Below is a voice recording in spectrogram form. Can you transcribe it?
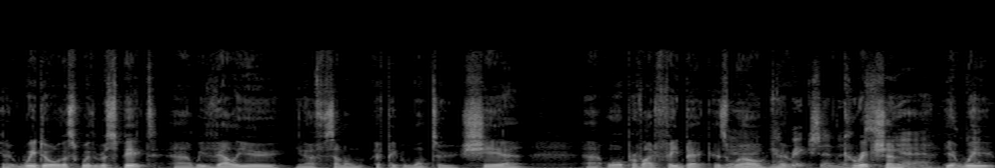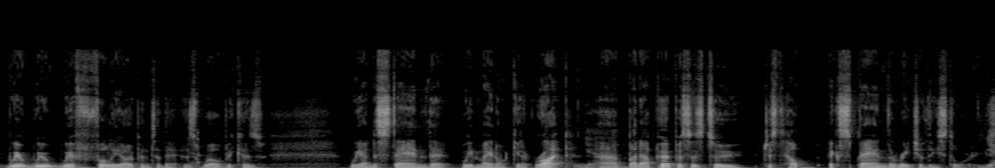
you know, we do all this with respect. Uh, we value, you know, if someone, if people want to share uh, or provide feedback as Yeah, well, you correction. and- correction. Yeah. yeah, we we're, we're we're fully open to that as well because we understand that we may not get it right, Yeah. uh, but our purpose is to just help expand the reach of these stories, Yeah,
